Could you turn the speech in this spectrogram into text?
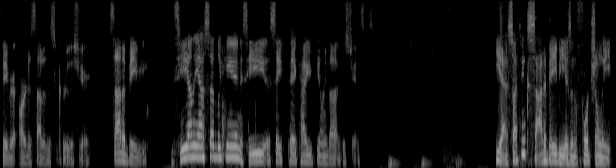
favorite artist out of this crew this year, Sada Baby. Is he on the outside looking in? Is he a safe pick? How are you feeling about his chances? Yeah, so I think Sada Baby is unfortunately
